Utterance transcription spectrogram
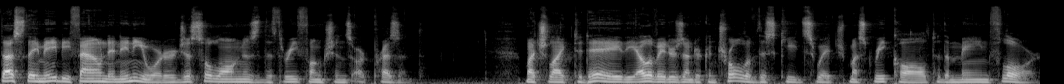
Thus, they may be found in any order just so long as the three functions are present. Much like today, the elevators under control of this keyed switch must recall to the main floor.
